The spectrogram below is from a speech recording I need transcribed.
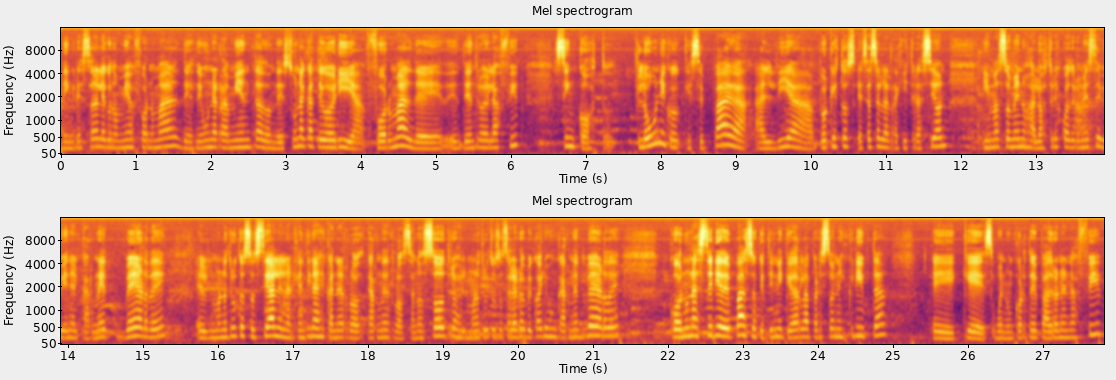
de ingresar a la economía formal desde una herramienta donde es una categoría formal de, dentro de la FIP sin costo. Lo único que se paga al día, porque esto se hace la registración y más o menos a los 3-4 meses viene el carnet verde. El monotributo social en la Argentina es carnet, carnet rosa. Nosotros, el monotributo social agropecuario es un carnet verde con una serie de pasos que tiene que dar la persona inscripta, eh, que es bueno un corte de padrón en AFIP,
